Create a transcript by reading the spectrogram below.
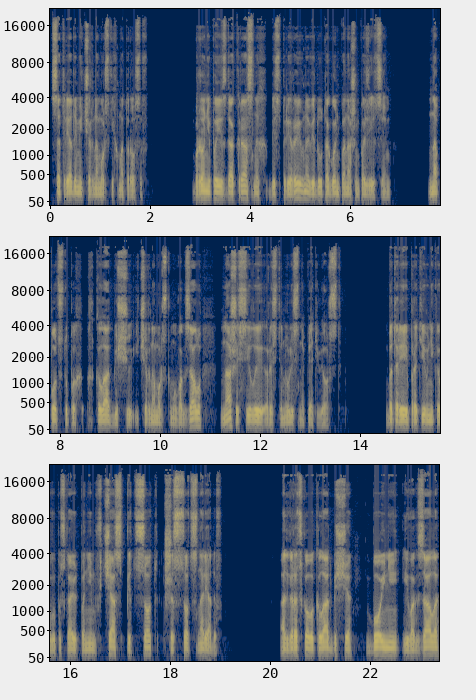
с отрядами черноморских матросов. Бронепоезда красных беспрерывно ведут огонь по нашим позициям. На подступах к кладбищу и Черноморскому вокзалу наши силы растянулись на пять верст. Батареи противника выпускают по ним в час 500-600 снарядов. От городского кладбища бойни и вокзала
